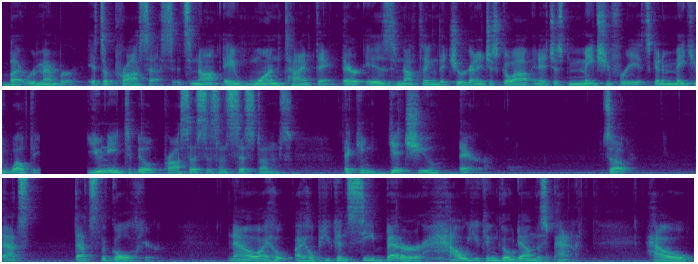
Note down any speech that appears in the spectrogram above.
But remember, it's a process. It's not a one time thing. There is nothing that you're going to just go out and it just makes you free. It's going to make you wealthy. You need to build processes and systems that can get you there. So that's that's the goal here. Now I hope I hope you can see better how you can go down this path. How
